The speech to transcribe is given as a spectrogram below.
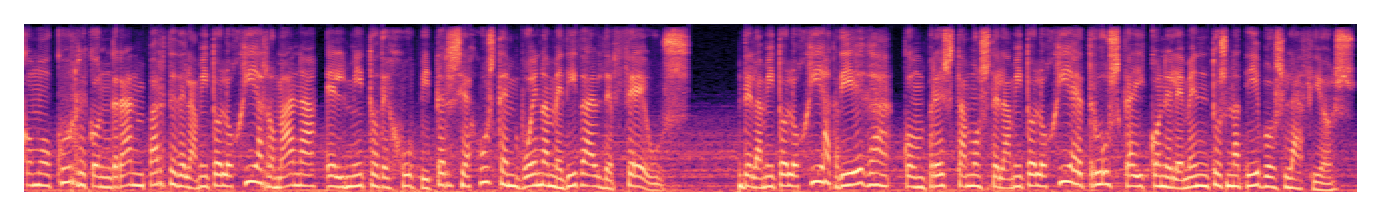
Como ocurre con gran parte de la mitología romana, el mito de Júpiter se ajusta en buena medida al de Zeus. De la mitología griega, con préstamos de la mitología etrusca y con elementos nativos lacios.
